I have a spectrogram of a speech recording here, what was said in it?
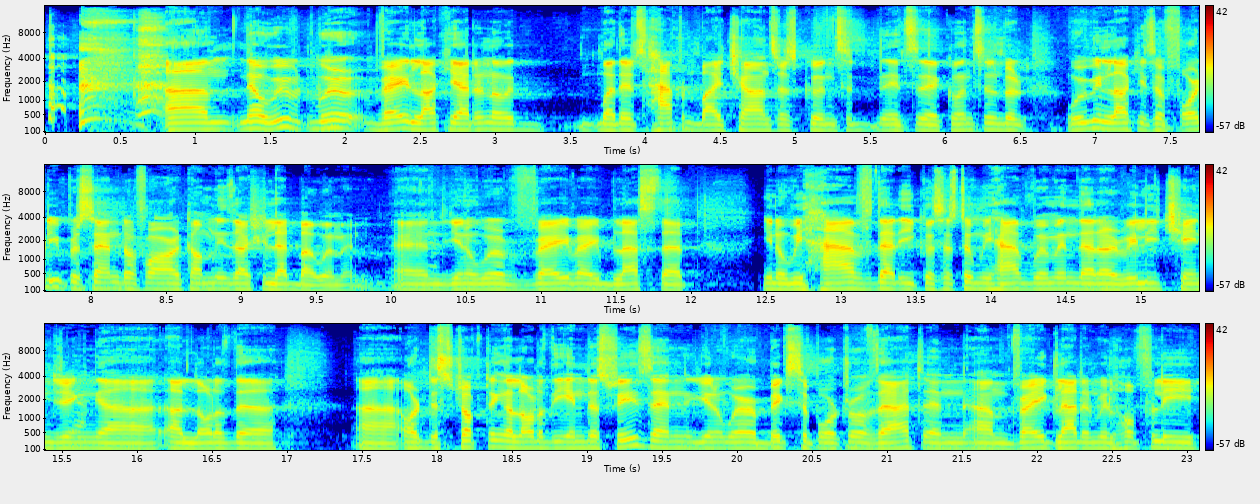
um, no, we we're very lucky. I don't know whether it's happened by chance or it's a coincidence, but we've been lucky. So 40% of our company is actually led by women, and you know we're very very blessed that you know we have that ecosystem. We have women that are really changing yeah. uh, a lot of the. Uh, or disrupting a lot of the industries, and you know we're a big supporter of that, and I'm very glad, and we'll hopefully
